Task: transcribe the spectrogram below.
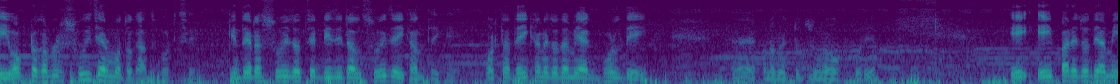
এই অপটোকাপলার সুইচের মতো কাজ করছে। কিন্তু এটা সুইচ হচ্ছে ডিজিটাল সুইচ এইখান থেকে। অর্থাৎ এইখানে যদি আমি এক ভোল্ট দেই হ্যাঁ এখন আমি একটু জুম আউট করি। এই এই পারে যদি আমি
